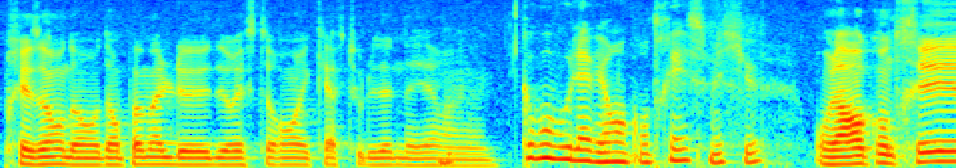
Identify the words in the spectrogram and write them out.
présent dans, dans, pas mal de, restaurants et caves toulousaines d'ailleurs. Euh. Comment vous l'avez rencontré ce monsieur? On l'a rencontré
